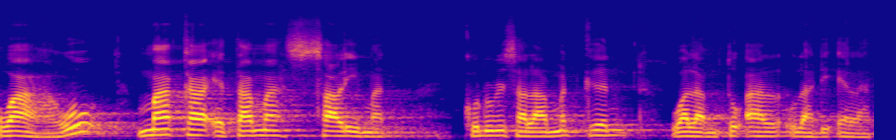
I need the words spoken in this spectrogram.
wau maka etamah salimat. Kudu disalametkeun walam tual ulah dielat.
